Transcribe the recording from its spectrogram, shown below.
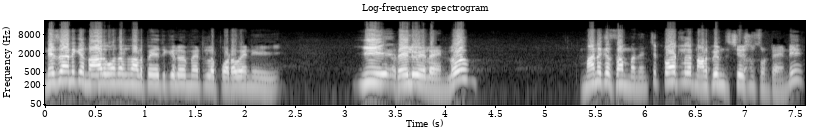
నిజానికి నాలుగు వందల నలభై ఐదు కిలోమీటర్ల పొడవైన ఈ- రైల్వే లైన్లో మనకు సంబంధించి టోటల్గా నలభై ఎనిమిది స్టేషన్స్ ఉంటాయండి.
